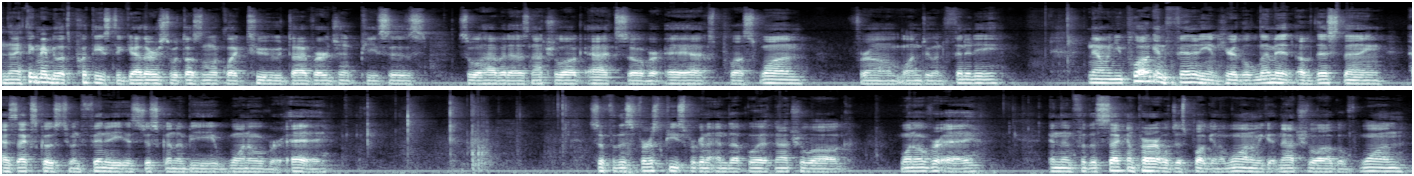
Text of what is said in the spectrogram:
And then I think maybe let's put these together so it doesn't look like two divergent pieces. So we'll have it as natural log x over ax plus 1 from 1 to infinity. Now when you plug infinity in here, the limit of this thing as x goes to infinity is just going to be 1 over a. So for this first piece, we're going to end up with natural log 1 over a. And then for the second part, we'll just plug in a 1 and we get natural log of 1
